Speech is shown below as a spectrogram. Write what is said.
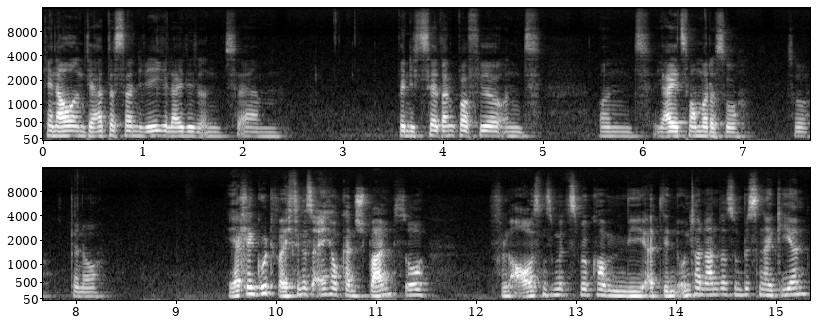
Genau, und der hat das dann in die Wege geleitet und ähm, bin ich sehr dankbar für und, und ja, jetzt machen wir das so. So, genau. Ja, klingt gut, weil ich finde es eigentlich auch ganz spannend, so von außen so mitzubekommen, wie Athleten untereinander so ein bisschen agieren.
